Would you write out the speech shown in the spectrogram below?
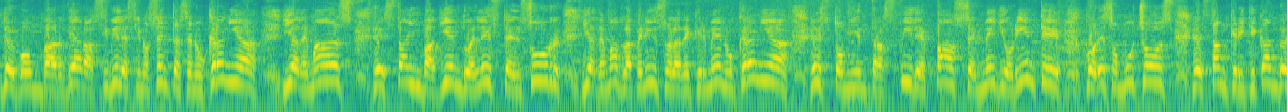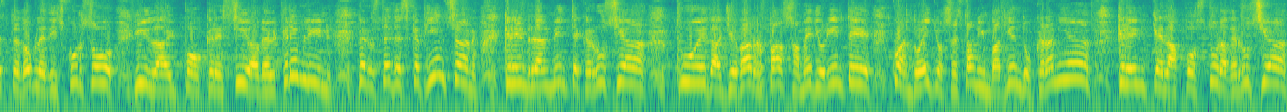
de bombardear a civiles inocentes en Ucrania y además está invadiendo el este, el sur y además la península de Crimea en Ucrania. Esto mientras pide paz en Medio Oriente. Por eso muchos están criticando este doble discurso y la hipocresía del Kremlin. Pero ustedes qué piensan? ¿Creen realmente que Rusia pueda llevar paz a Medio Oriente cuando ellos están invadiendo Ucrania? ¿Creen que la postura de Rusia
